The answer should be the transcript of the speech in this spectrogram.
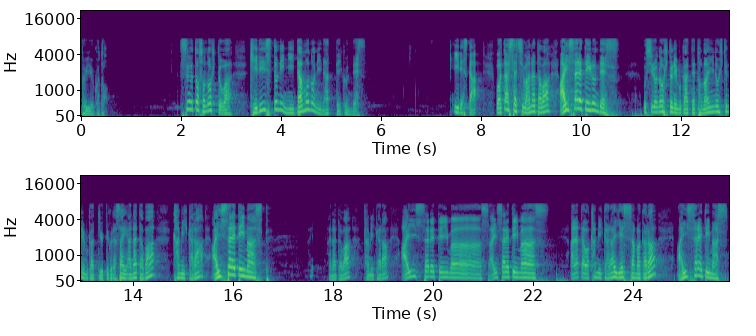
ということ。するとその人はキリストに似たものになっていくんです。いいですか？私たちはあなたは愛されているんです。後ろの人に向かって隣の人に向かって言ってください。あなたは神から愛されています。あなたは神から愛されています。愛されています。あなたは神から、イエス様から愛されています。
